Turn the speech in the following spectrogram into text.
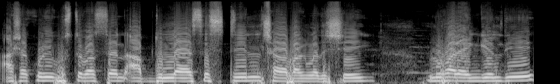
আশা করি বুঝতে পারছেন, আবদুল্লাহ স্টিল, সারা বাংলাদেশেই লোহার অ্যাঙ্গেল দিয়ে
